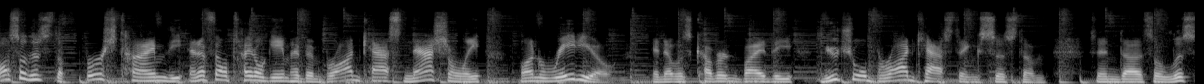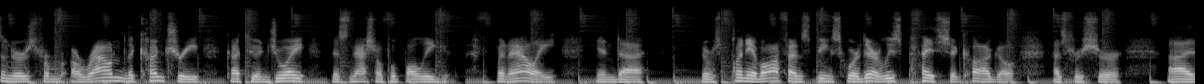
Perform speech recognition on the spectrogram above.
Also, this is the first time the NFL title game had been broadcast nationally on radio, and that was covered by the Mutual Broadcasting System. And uh, so, listeners from around the country got to enjoy this National Football League finale. And uh, there was plenty of offense being scored there, at least by Chicago, that's for sure. Uh,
